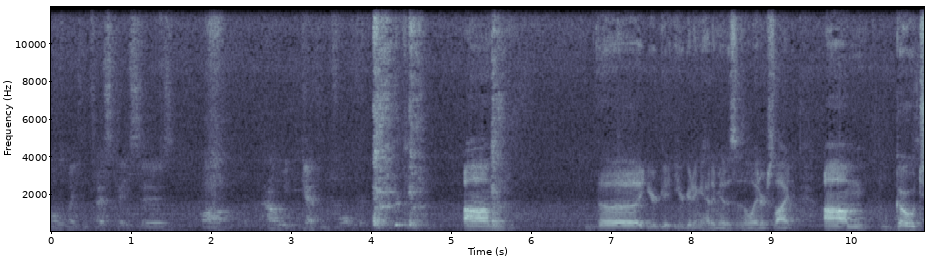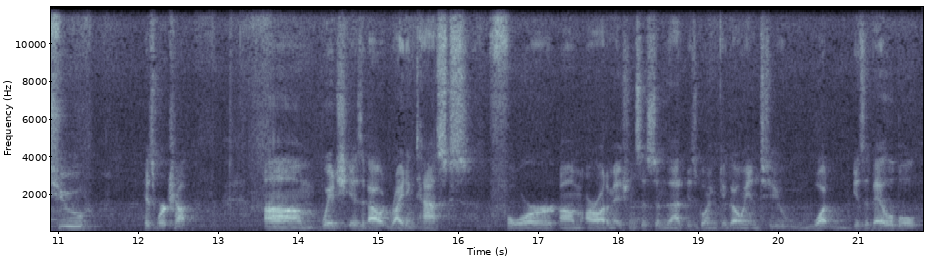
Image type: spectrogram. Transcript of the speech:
automated test cases, or how do we get involved? Um, the you're get, you're getting ahead of me. This is a later slide. Um, go to his workshop, um, which is about writing tasks for um, our automation system. That is going to go into what is available,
